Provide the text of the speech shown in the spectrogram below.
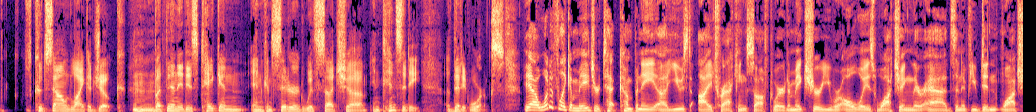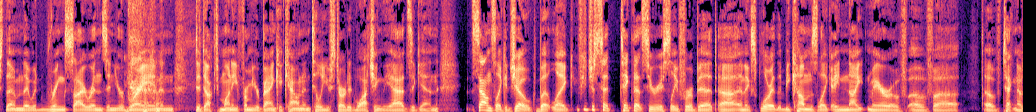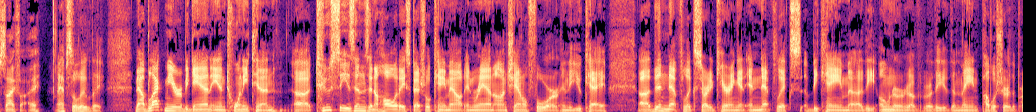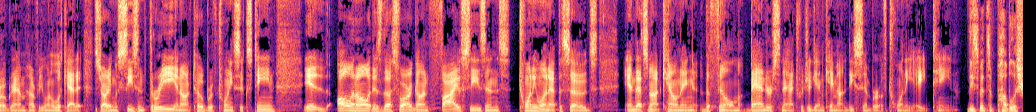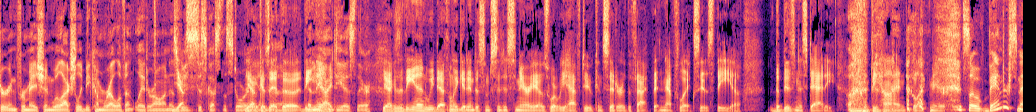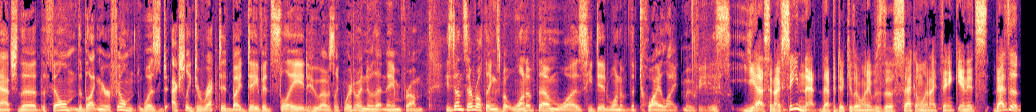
could sound like a joke, mm-hmm. but then it is taken and considered with such uh, intensity that it works. Yeah, what if like a major tech company uh, used eye tracking software to make sure you were always watching their ads, and if you didn't watch them, they would ring sirens in your brain and deduct money from your bank account until you started watching the ads again? sounds like a joke, but like if you just take that seriously for a bit uh, and explore it, that becomes like a nightmare of of uh, of techno sci-fi. Absolutely. Now, Black Mirror began in 2010. Uh, two seasons and a holiday special came out and ran on Channel 4 in the UK. Uh, then Netflix started carrying it, and Netflix became uh, the owner of, or the, the main publisher of the program, however you want to look at it, starting with season three in October of 2016. It, all in all, it has thus far gone five seasons, 21 episodes, and that's not counting the film Bandersnatch, which again came out in December of 2018. These bits of publisher information will actually become relevant later on as yes. we discuss the story. Yeah, because at the, the, and end, the ideas there. Yeah, because at the end we definitely get into some scenarios where we have to consider the fact that Netflix is the uh, the business daddy behind Black Mirror. So Bandersnatch, the the film, the Black Mirror film, was actually directed by David Slade, who I was like, where do I know that name from? He's done several things, but one of them was he did one of the Twilight movies. Yes, and I've seen that that particular one. It was the second one, I think, and it's that's a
